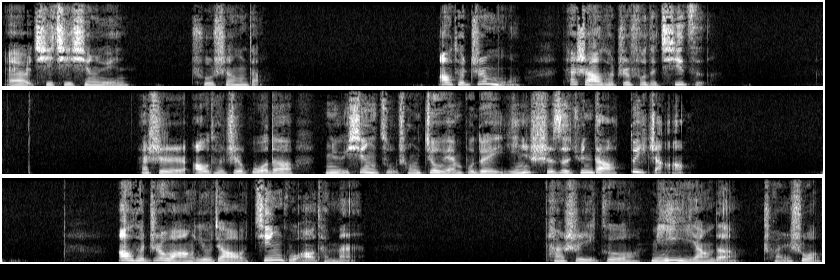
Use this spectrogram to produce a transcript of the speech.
L 七七星云出生的。奥特之母，她是奥特之父的妻子，她是奥特之国的女性组成救援部队银十字军的队长。奥特之王又叫金古奥特曼。它是一个谜一样的传说，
